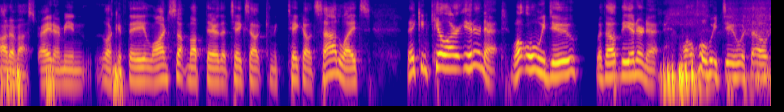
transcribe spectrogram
out of us, right? I mean, look, if they launch something up there that takes out can take out satellites, they can kill our internet. What will we do without the internet? What will we do without?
